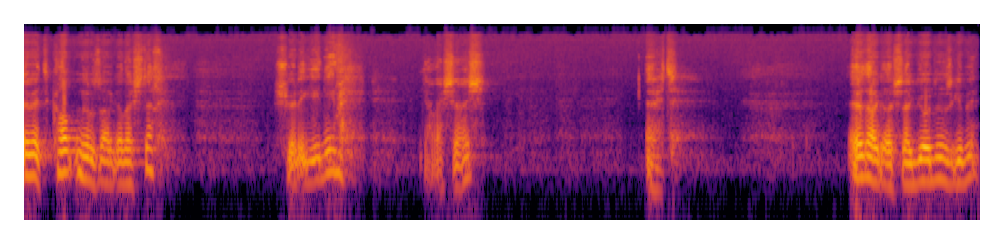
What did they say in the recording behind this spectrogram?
Evet, kalkmıyoruz arkadaşlar. Şöyle geleyim. Yavaş yavaş. Evet. Evet arkadaşlar gördüğünüz gibi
